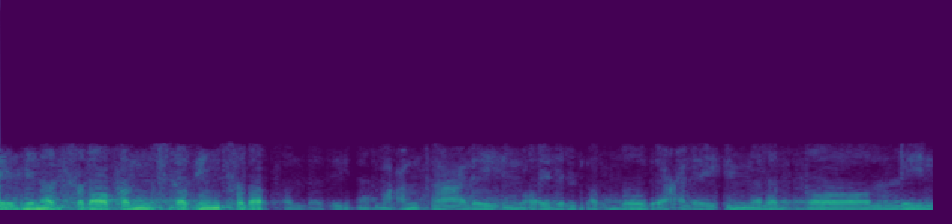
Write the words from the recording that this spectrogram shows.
اهدنا الصراط المستقيم صراط الذين أنعمت عليهم غير المغضوب عليهم ولا الضالين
